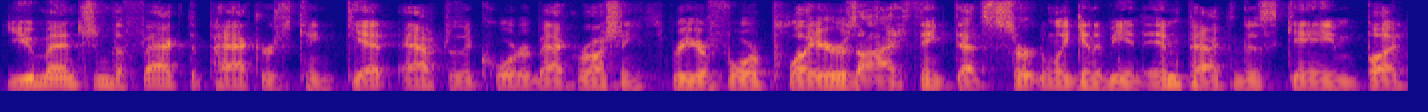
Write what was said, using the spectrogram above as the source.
you mentioned the fact the Packers can get after the quarterback rushing three or four plays players. I think that's certainly going to be an impact in this game, but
